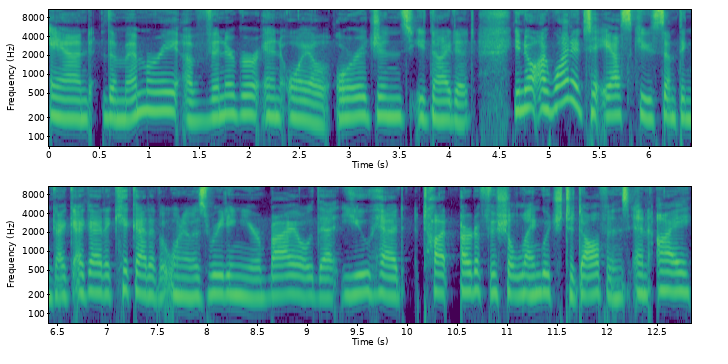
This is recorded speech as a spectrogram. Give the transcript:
and The Memory of Vinegar and Oil Origins United. You know, I wanted to ask you something. I, I got a kick out of it when I was reading your bio that you had taught artificial language to dolphins, and I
